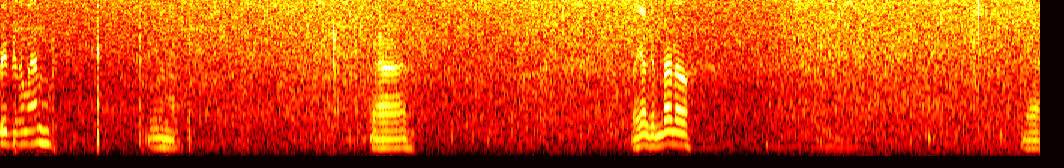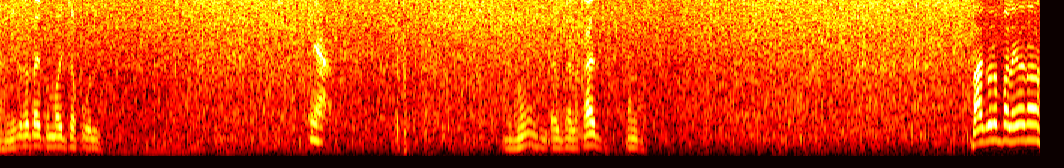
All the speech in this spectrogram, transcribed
Pwede naman. Ano. Yan. Ayan, ganda no. Yan, dito na tayo tumawid sa pool. Yan. Mhm, dito tayo lalakad. Ano. Bago lang pala yun, no?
